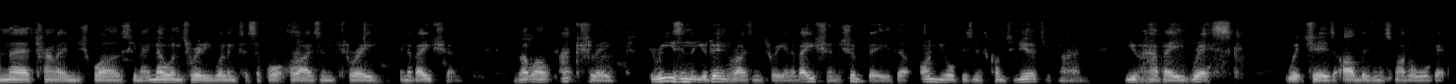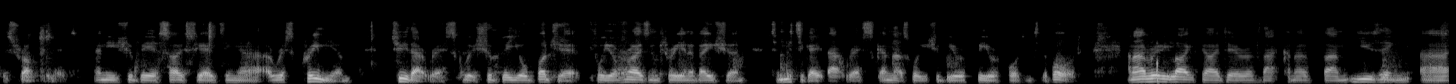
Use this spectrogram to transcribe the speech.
and their challenge was, you know, no one's really willing to support Horizon 3 innovation. But well, actually, the reason that you're doing Horizon 3 innovation should be that on your business continuity plan, you have a risk, which is our business model will get disrupted. And you should be associating a, a risk premium to that risk, which should be your budget for your Horizon 3 innovation to mitigate that risk. And that's what you should be, be reporting to the board. And I really like the idea of that kind of um, using uh,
